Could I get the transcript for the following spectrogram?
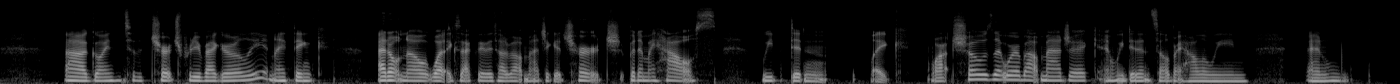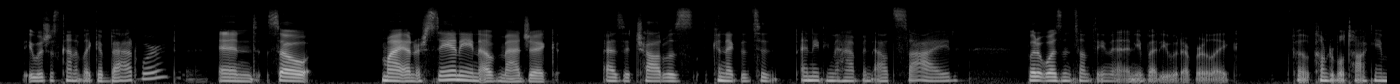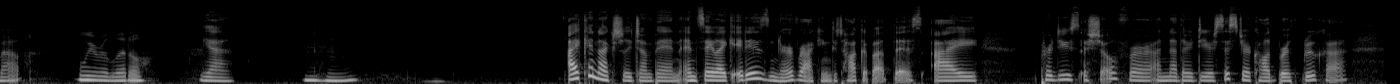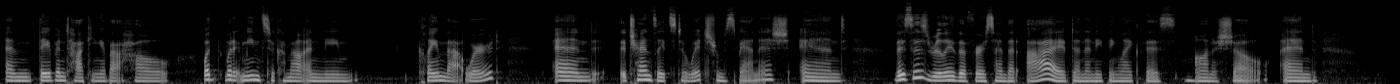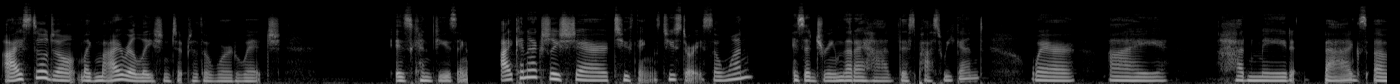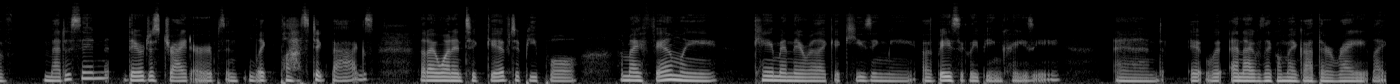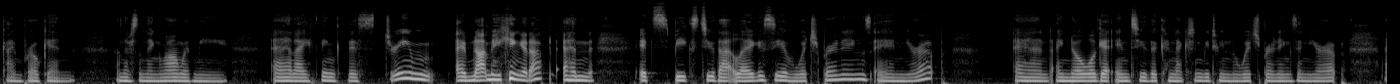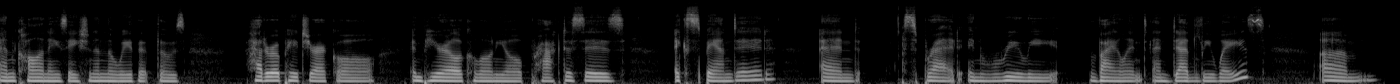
uh, going to the church pretty regularly, and I think I don't know what exactly they taught about magic at church, but in my house, we didn't like watch shows that were about magic, and we didn't celebrate Halloween, and it was just kind of like a bad word. And so, my understanding of magic as a child was connected to anything that happened outside, but it wasn't something that anybody would ever like feel comfortable talking about when we were little. Yeah. Mm-hmm. I can actually jump in and say, like, it is nerve wracking to talk about this. I produce a show for another dear sister called Birth Bruja, and they've been talking about how what what it means to come out and name claim that word, and it translates to witch from Spanish. And this is really the first time that I've done anything like this mm-hmm. on a show, and I still don't like my relationship to the word witch is confusing. I can actually share two things, two stories. So one is a dream that I had this past weekend where I had made bags of medicine. They were just dried herbs in like plastic bags that I wanted to give to people. And my family came in, they were like accusing me of basically being crazy. And it was, and I was like, oh my God, they're right. Like I'm broken and there's something wrong with me. And I think this dream, I'm not making it up. And it speaks to that legacy of witch burnings in Europe. And I know we'll get into the connection between the witch burnings in Europe and colonization and the way that those heteropatriarchal, imperial, colonial practices expanded and spread in really violent and deadly ways. Um,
